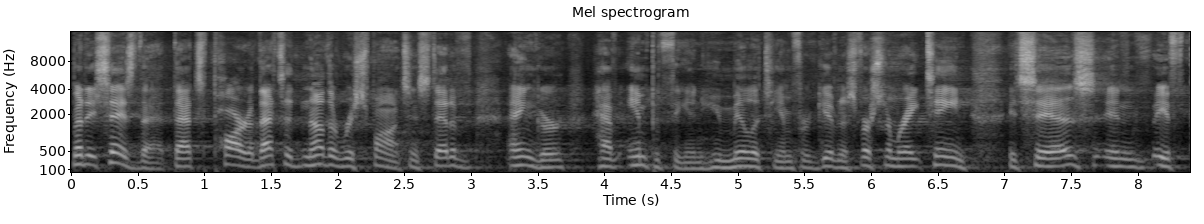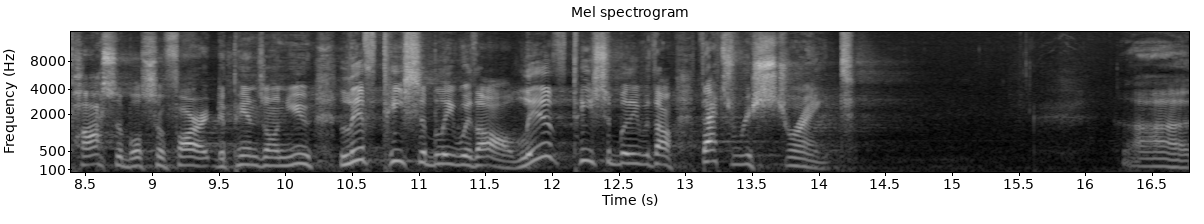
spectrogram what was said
But it says that. That's part of that's another response. Instead of anger, have empathy and humility and forgiveness. Verse number 18, it says, and if possible, so far it depends on you, live peaceably with all. Live peaceably with all. That's restraint. Uh,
